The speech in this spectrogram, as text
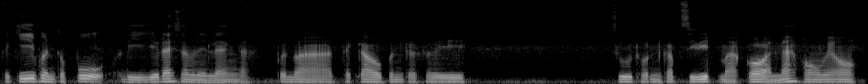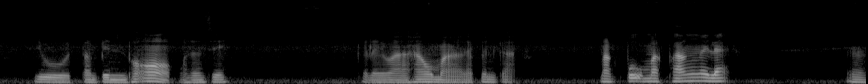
ตะกี้เพิ่นกับปูดีอยู่ได้สมนินแรงอะเพิ่นว่าแต่เก่าเพิ่นก็เคย สู้ทนกับชีวิตมาก่อนนะพอไม่ออกอยู่ตอนเป็นพ่อออกมาสันสิก็เลยว่าเฮ้ามาแล้วเพิ่นกะ มักปุมักพังนี่แหละอ่า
